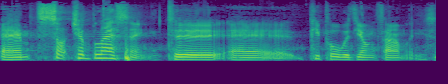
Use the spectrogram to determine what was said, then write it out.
um, such a blessing to uh, people with young families.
